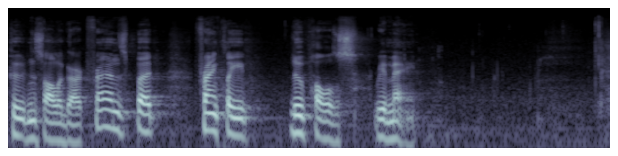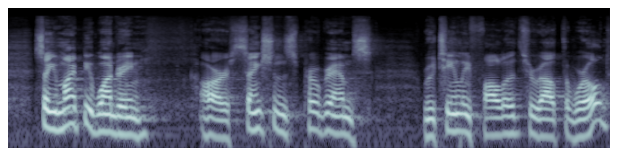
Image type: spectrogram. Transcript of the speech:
Putin's oligarch friends, but frankly, loopholes remain. So you might be wondering are sanctions programs routinely followed throughout the world,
